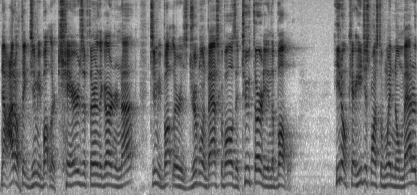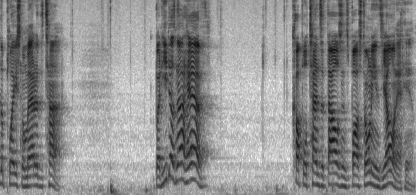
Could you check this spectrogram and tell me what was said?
Now, I don't think Jimmy Butler cares if they're in the Garden or not. Jimmy Butler is dribbling basketballs at 2:30 in the bubble. He don't care. He just wants to win no matter the place, no matter the time. But he does not have a couple tens of thousands Bostonians yelling at him.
